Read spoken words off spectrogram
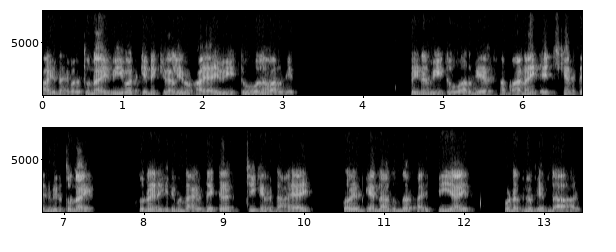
10යි 10 බල 3යි v1 කෙනෙක් කියලා ලියනවා 6යි v2 වල වර්ගය. ඍණ v2 වර්ගය සමානයි h කියන්නේ සෙන්ටිමීටර 3යි 3 වැඩි කිරීම 10ට 2 g කියන්නේ 10යි rho m කියන්නේ 13630යි rho w කියන්නේ 1000යි.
